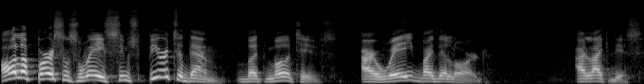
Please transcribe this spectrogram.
All a person's ways seems pure to them, but motives are weighed by the Lord. I like this.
